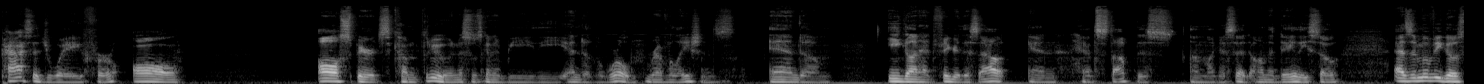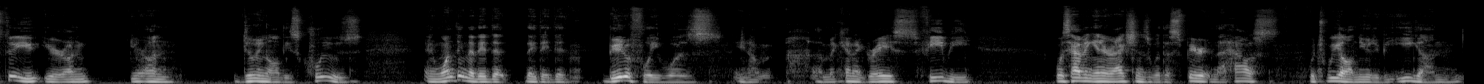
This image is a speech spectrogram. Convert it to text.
passageway for all all spirits to come through, and this was going to be the end of the world, Revelations, and um, Egon had figured this out and had stopped this, um, like I said, on the daily. So, as the movie goes through, you you're on you're on doing all these clues and one thing that they did they, they did beautifully was you know uh, McKenna Grace Phoebe was having interactions with a spirit in the house which we all knew to be Egon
